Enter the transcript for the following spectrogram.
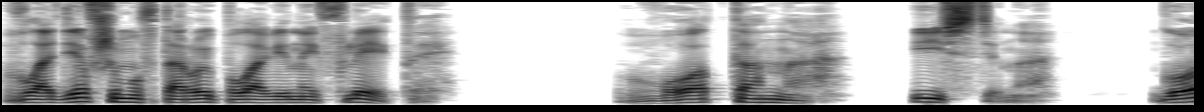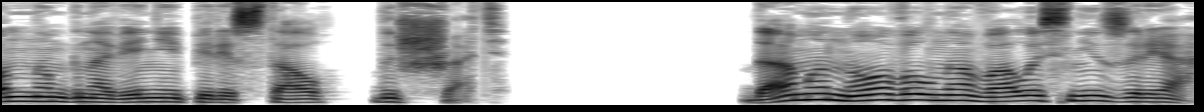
владевшему второй половиной флейты. Вот она, истина. Гон на мгновение перестал дышать. Дама Но волновалась не зря.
